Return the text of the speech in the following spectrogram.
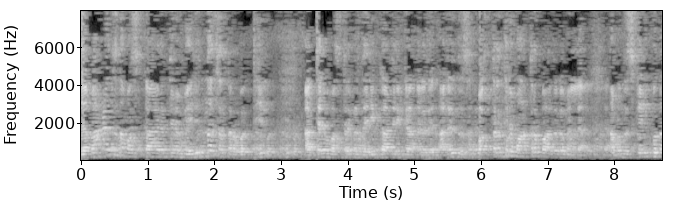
ജമാഅത്ത് നമസ്കാരത്തിന് വരുന്ന സന്ദർഭത്തിൽ അത്തരം വസ്ത്രങ്ങൾ ധരിക്കാതിരിക്കാൻ നല്ലത്. അത് വസ്ത്രത്തിന് മാത്രം ബാധകമല്ല. നമ്മൾ നിസ്കരിക്കുന്ന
